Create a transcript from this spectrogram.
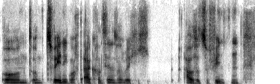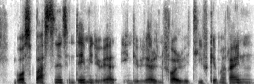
Und, und zu wenig macht auch keinen Sinn, sondern wirklich außer zu finden, was passt denn jetzt in dem individuellen Fall, wie tief gehen wir rein,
